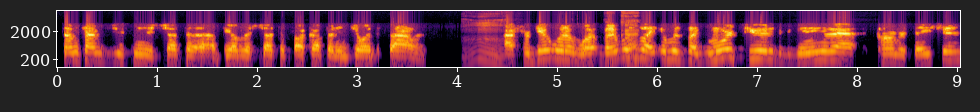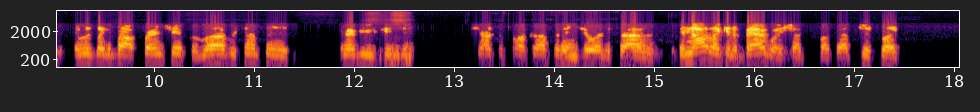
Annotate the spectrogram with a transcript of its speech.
sometimes you just need to shut the, uh, be able to shut the fuck up and enjoy the silence. Mm. I forget what it was, but it was like, it was like more to it at the beginning of that conversation. It was like about friendship or love or something. Whenever you can just shut the fuck up and enjoy the silence. And not like in a bad way, shut the fuck up, just like,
